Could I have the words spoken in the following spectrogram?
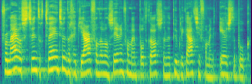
Voor mij was 2022 het jaar van de lancering van mijn podcast en de publicatie van mijn eerste boek.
